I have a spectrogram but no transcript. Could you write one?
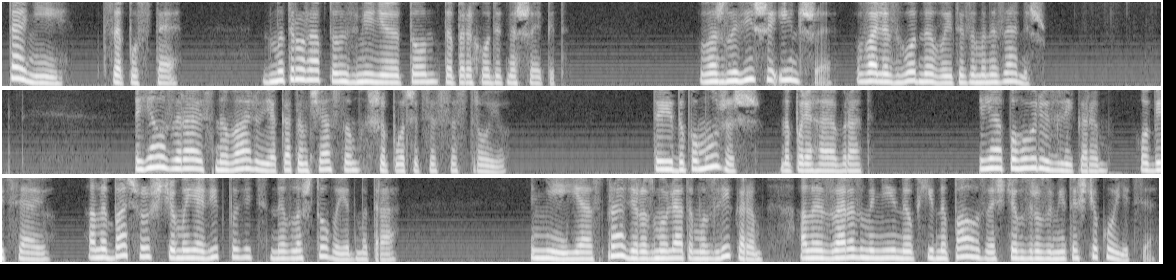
Та ні, це пусте. Дмитро раптом змінює тон та переходить на шепіт. Важливіше інше, Валя згодна вийти за мене заміж. Я озираюсь на Валю, яка тим часом шепочеться з сестрою. Ти допоможеш? наполягає брат. Я поговорю з лікарем. Обіцяю, але бачу, що моя відповідь не влаштовує Дмитра. Ні, я справді розмовлятиму з лікарем, але зараз мені необхідна пауза, щоб зрозуміти, що коїться.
